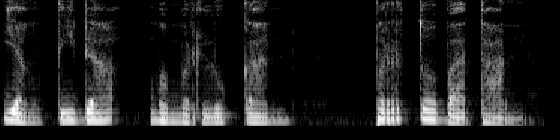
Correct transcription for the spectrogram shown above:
yang tidak memerlukan pertobatan.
